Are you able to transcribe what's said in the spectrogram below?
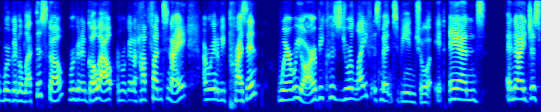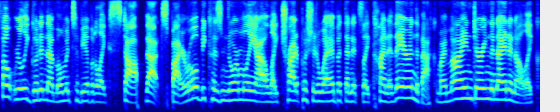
we're going to let this go. We're going to go out and we're going to have fun tonight and we're going to be present where we are because your life is meant to be enjoyed. And and I just felt really good in that moment to be able to like stop that spiral because normally I'll like try to push it away, but then it's like kind of there in the back of my mind during the night and I'll like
